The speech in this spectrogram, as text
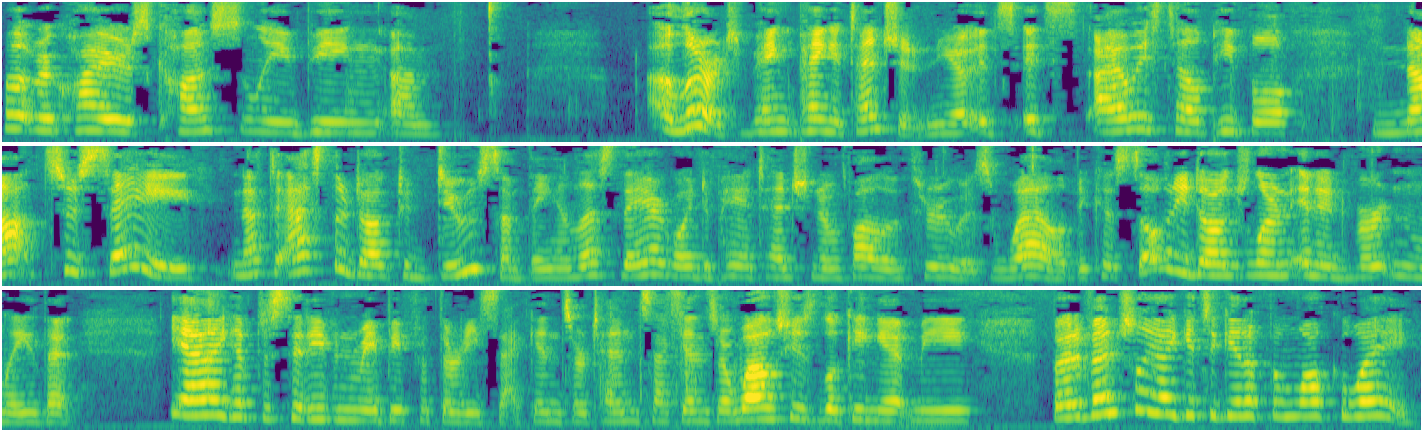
Well, it requires constantly being um, alert, paying paying attention. You know, it's it's. I always tell people not to say, not to ask their dog to do something unless they are going to pay attention and follow through as well. Because so many dogs learn inadvertently that, yeah, I have to sit even maybe for thirty seconds or ten seconds or while she's looking at me, but eventually I get to get up and walk away.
